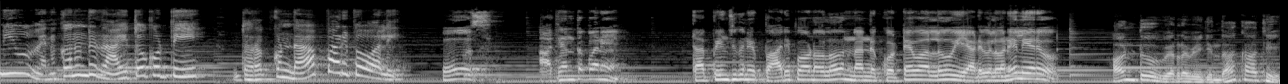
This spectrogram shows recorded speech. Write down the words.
నీవు వెనుక నుండి రాయితో కొట్టి దొరకకుండా పారిపోవాలి. ఓస్ అదెంత పని? తప్పించుకుని పారిపోవడంలో నన్ను కొట్టేవాళ్ళు ఈ అడవిలోనే లేరు. అంటూ వెర్రవేగిందా కాకి.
